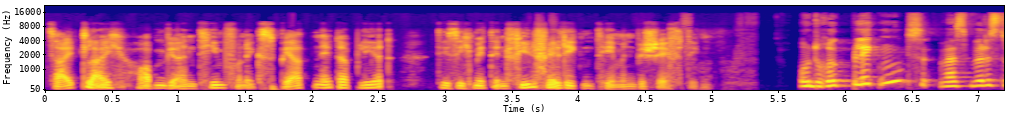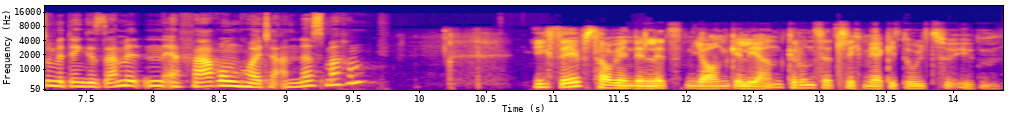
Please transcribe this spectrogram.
Zeitgleich haben wir ein Team von Experten etabliert, die sich mit den vielfältigen Themen beschäftigen. Und rückblickend, was würdest du mit den gesammelten Erfahrungen heute anders machen? Ich selbst habe in den letzten Jahren gelernt, grundsätzlich mehr Geduld zu üben,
